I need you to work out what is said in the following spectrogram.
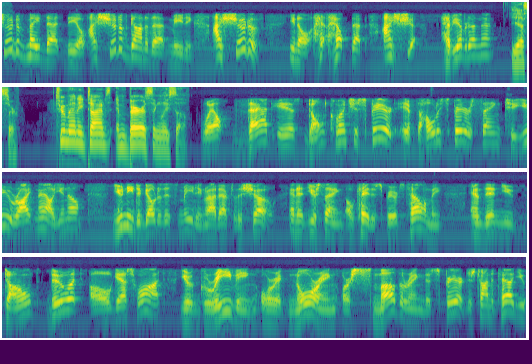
should have made that deal. I should have gone to that meeting. I should have, you know, helped that. I should. Have you ever done that? Yes, sir. Too many times, embarrassingly so. Well, that is don't quench your spirit. If the Holy Spirit is saying to you right now, you know, you need to go to this meeting right after the show, and you're saying, okay, the Spirit's telling me, and then you don't do it, oh, guess what? You're grieving or ignoring or smothering the Spirit, just trying to tell you,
